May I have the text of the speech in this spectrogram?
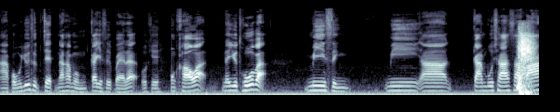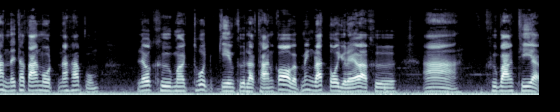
อ่าผมอายุสิบเจ็ดนะครับผมใกล้จะสิบแปดแล้ว โอเค ของเขาอะใน YouTube อะมีสิ่งมีอ่าการบูชาซาตานในซาตานหมดนะครับผม แล้วคือมาโทษเกมคือหลักฐานก็แบบแม่งรัดตัวอยู่แล้วอะคือ อ่า คือบางทีอะ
